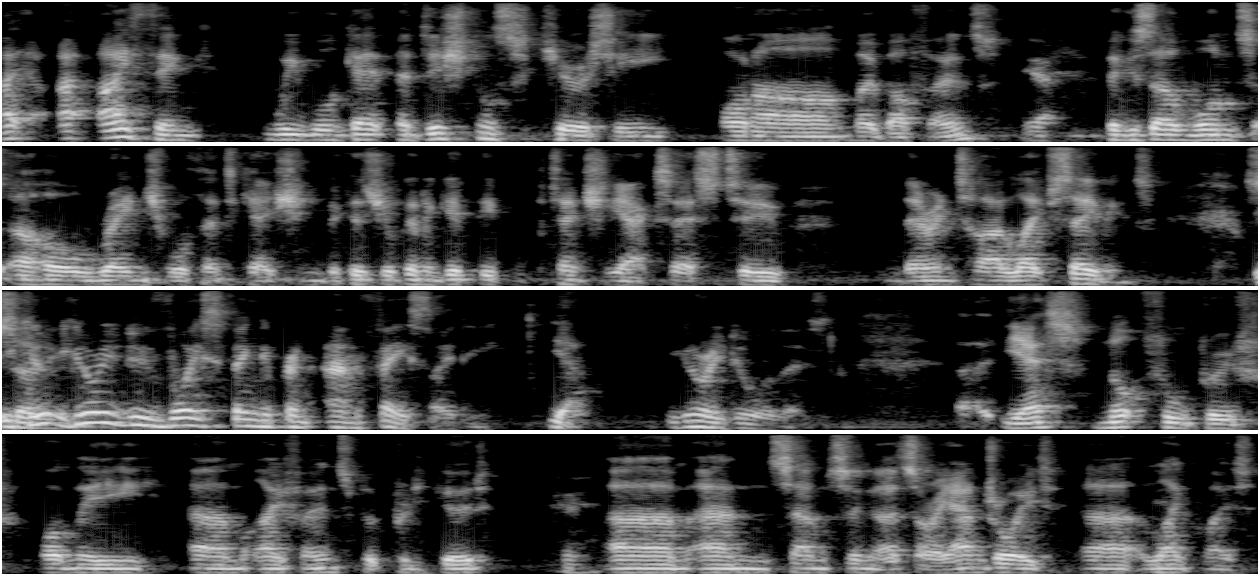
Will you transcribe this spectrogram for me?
I, I I think we will get additional security on our mobile phones. Yeah. because they'll want a whole range of authentication because you're going to give people potentially access to their entire life savings. You, So can, you can already do voice, fingerprint, and face ID. Yeah. You can already do all of those. uh, yes, not foolproof on the um, iPhones, but pretty good. Okay. Um, and Samsung, uh, sorry, Android, uh, likewise.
